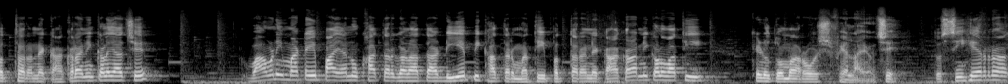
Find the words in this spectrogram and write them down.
પથ્થર અને કાંકરા નીકળ્યા છે. વાવણી માટે પાયાનું ખાતર ગણાતા ડીએપી ખાતરમાંથી પથ્થર અને કાંકરા નીકળવાથી ખેડૂતોમાં રોષ ફેલાયો છે. તો સિંહેરના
